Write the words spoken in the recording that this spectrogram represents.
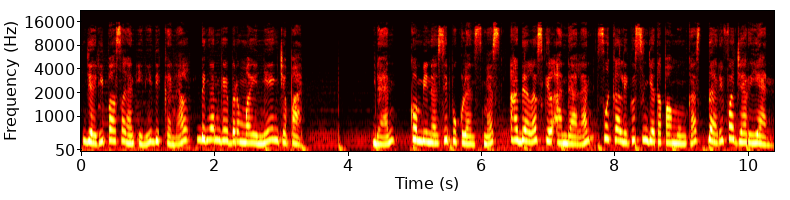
Jadi pasangan ini dikenal dengan gaya bermainnya yang cepat. Dan kombinasi pukulan smash adalah skill andalan sekaligus senjata pamungkas dari Fajarian.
